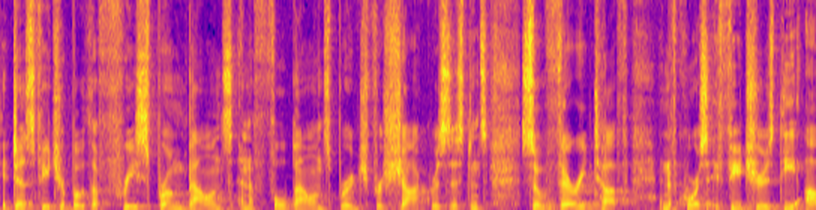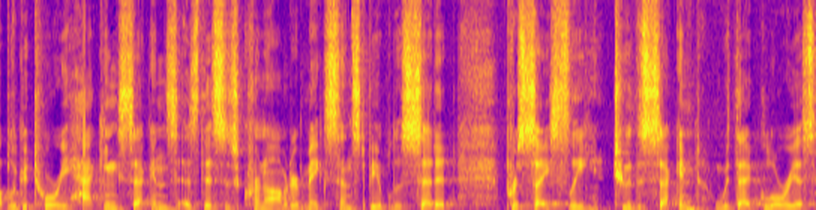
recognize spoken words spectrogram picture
It does feature both a free sprung balance and a full balance bridge for shock resistance. So very tough. And of course, it features the obligatory hacking seconds. As this is a chronometer, it makes sense to be able to set it precisely to the second with that glorious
